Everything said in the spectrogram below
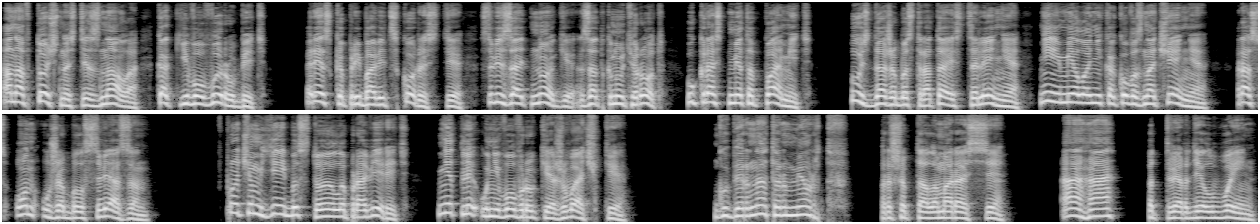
Она в точности знала, как его вырубить. Резко прибавить скорости, связать ноги, заткнуть рот, украсть метапамять. Пусть даже быстрота исцеления не имела никакого значения, раз он уже был связан. Впрочем, ей бы стоило проверить, нет ли у него в руке жвачки. «Губернатор мертв», – прошептала Марасси. «Ага», – подтвердил Уэйн.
